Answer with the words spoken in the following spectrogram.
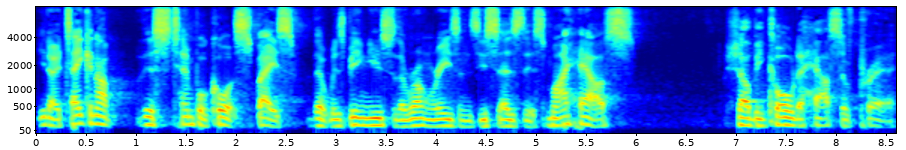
you know, taken up this temple court space that was being used for the wrong reasons, he says this My house shall be called a house of prayer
